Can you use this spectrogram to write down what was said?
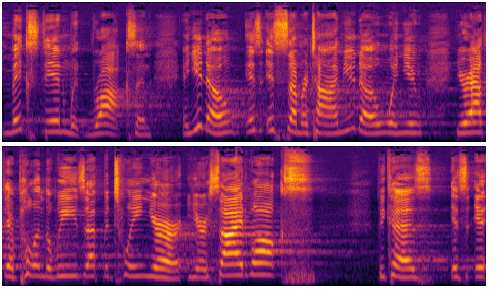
mixed in with rocks. And, and you know, it's, it's summertime. You know, when you, you're out there pulling the weeds up between your, your sidewalks because it's, it,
